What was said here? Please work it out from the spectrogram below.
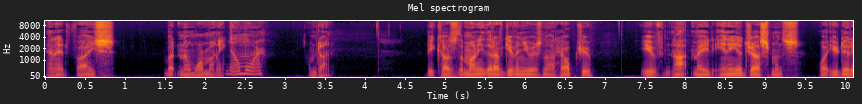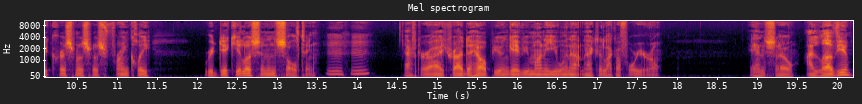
and advice, but no more money. No more. I'm done. Because the money that I've given you has not helped you. You've not made any adjustments. What you did at Christmas was frankly ridiculous and insulting. Mm-hmm. After I tried to help you and gave you money, you went out and acted like a four year old. And so I love you.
